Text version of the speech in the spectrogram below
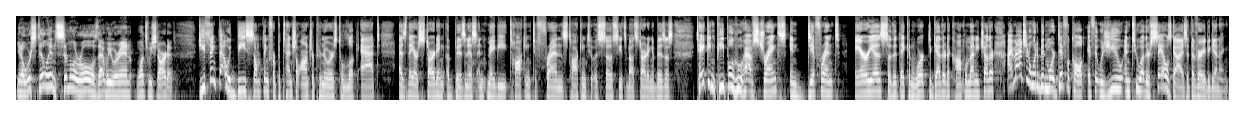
you know we're still in similar roles that we were in once we started. Do you think that would be something for potential entrepreneurs to look at as they are starting a business and maybe talking to friends, talking to associates about starting a business? Taking people who have strengths in different areas so that they can work together to complement each other. I imagine it would have been more difficult if it was you and two other sales guys at the very beginning.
